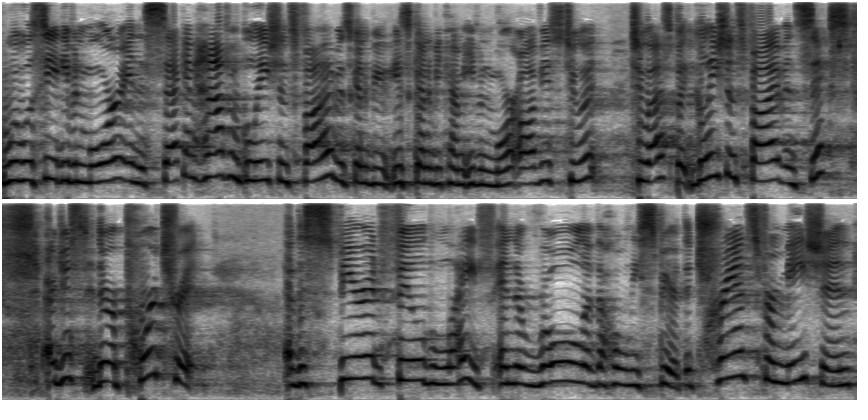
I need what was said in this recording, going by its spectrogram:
We will see it even more in the second half of Galatians 5. It's going to be it's going to become even more obvious to it to us. But Galatians 5 and 6 are just they're a portrait of the spirit filled life and the role of the Holy Spirit, the transformation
